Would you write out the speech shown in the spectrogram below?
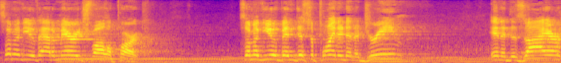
Some of you have had a marriage fall apart. Some of you have been disappointed in a dream, in a desire,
